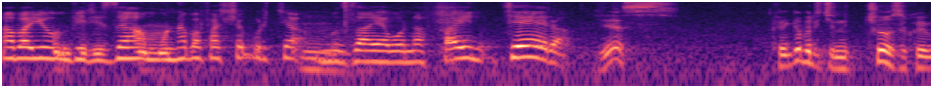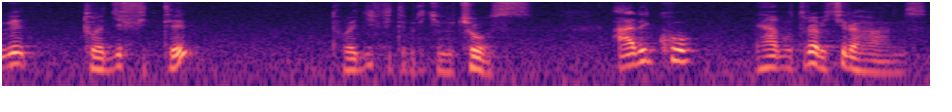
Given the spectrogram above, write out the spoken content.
aba yumviriza umuntu aba afashe gutya muzayabona fayini kera. Yes. Twebwe buri kintu cyose twebwe turagifite turagifite buri kintu cyose. Ariko ntabwo turabishyira hanze.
